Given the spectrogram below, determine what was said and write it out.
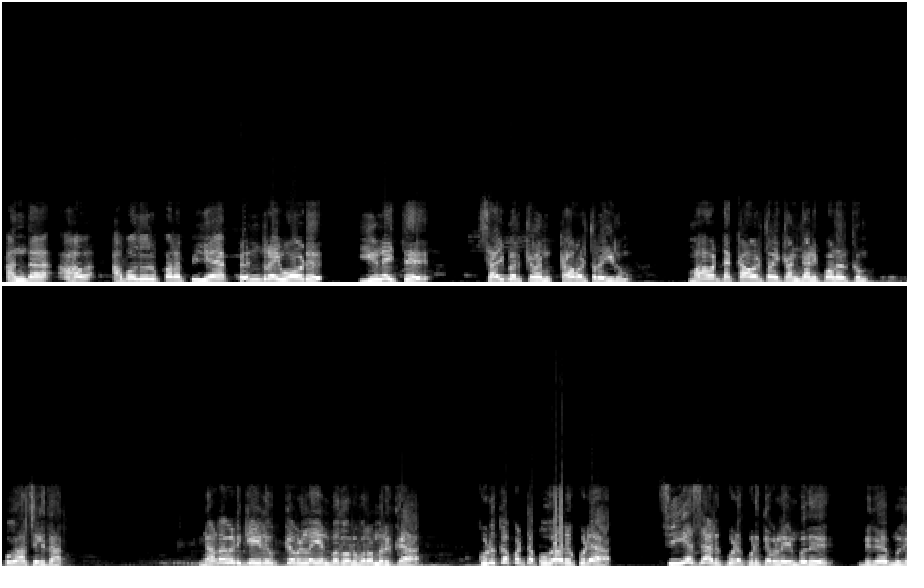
அந்த அவ- அவதூறு பரப்பிய பென்டிரைவோடு இணைத்து சைபர் கிரைம் காவல்துறையிலும் மாவட்ட காவல்துறை கண்காணிப்பாளருக்கும் புகார் செய்தார். நடவடிக்கை எடுக்கவில்லை என்பது ஒரு புறம் இருக்க கொடுக்கப்பட்ட புகாரு கூட சிஎஸ்ஆர் கூட கொடுக்கவில்லை என்பது மிக மிக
